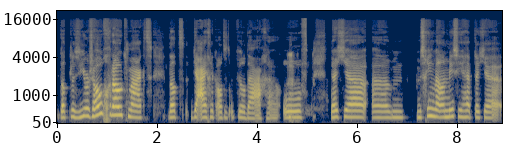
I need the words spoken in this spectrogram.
dat plezier zo groot maakt dat je eigenlijk altijd op wil dagen. Of dat je misschien wel een missie hebt dat je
